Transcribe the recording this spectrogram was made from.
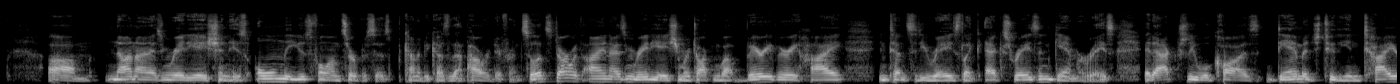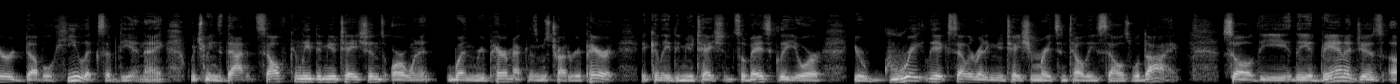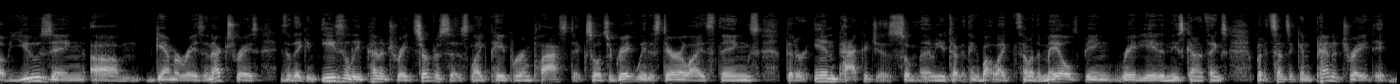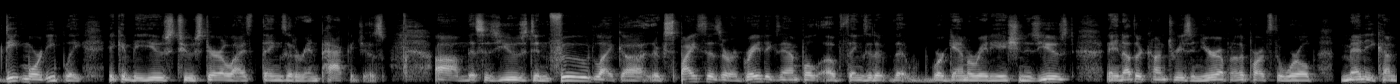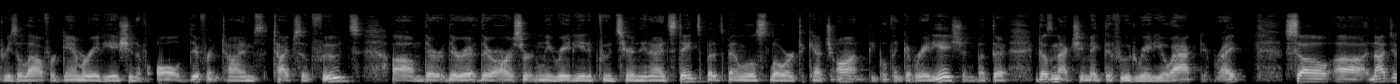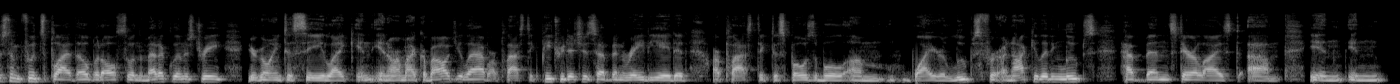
um, non-ionizing radiation is only useful on surfaces, kind of because of that power difference. So let's start with ionizing radiation. We're talking about very, very high intensity rays like X-rays and gamma rays. It actually will cause damage to the entire double helix of DNA, which means that itself can lead to mutations, or when it when repair mechanisms try to repair it, it can lead to mutations. So basically, you're you're greatly accelerating mutation rates until these cells will die. So the the advantages of using um, gamma rays and X-rays is that they can easily penetrate surfaces like paper and plastic. So it's a great way to sterilize things that are in packages. So I mean, you think about like some of the mails being radiated and these kind of things, but since it can penetrate it deep more deeply, it can be used to sterilize things that are in packages. Um, this is used in food, like uh, spices are a great example of things that, that where gamma radiation is used. In other countries, in Europe and other parts of the world, many countries allow for gamma radiation of all different times types of foods. Um, there, there, there are certainly radiated foods here in the United States, but it's been a little slower to catch on. People think of radiation, but there, it doesn't actually make the food radioactive, right? So uh, not just in food supply though, but also in the medical industry, you're going to see like in, in our microbiology lab, our plastic petri dishes have been radiated, our plastic disposable um, wire loops for inoculating loops have been sterilized um, in, in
